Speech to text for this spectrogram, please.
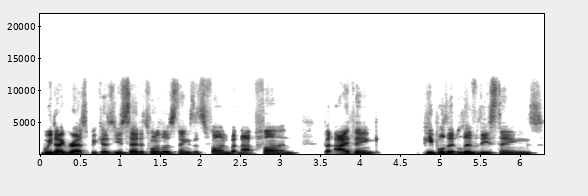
we digress because you said it's one of those things that's fun but not fun. But I think people that live these things,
